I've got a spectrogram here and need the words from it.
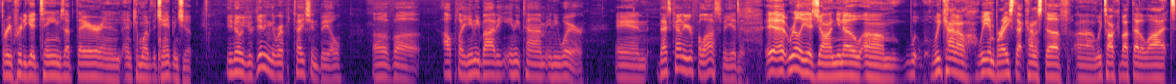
three pretty good teams up there and, and come away with the championship. You know, you're getting the reputation, Bill, of uh, I'll play anybody, anytime, anywhere. And that's kind of your philosophy, isn't it? It really is, John. You know, um, we, we kind of we embrace that kind of stuff. Uh, we talk about that a lot.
